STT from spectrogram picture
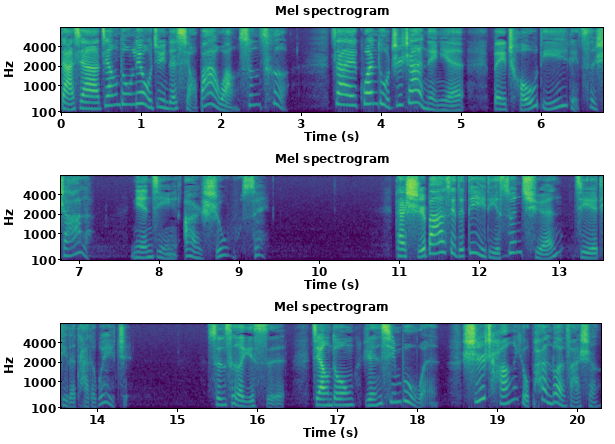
打下江东六郡的小霸王孙策，在官渡之战那年被仇敌给刺杀了，年仅二十五岁。他十八岁的弟弟孙权接替了他的位置。孙策一死，江东人心不稳，时常有叛乱发生。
